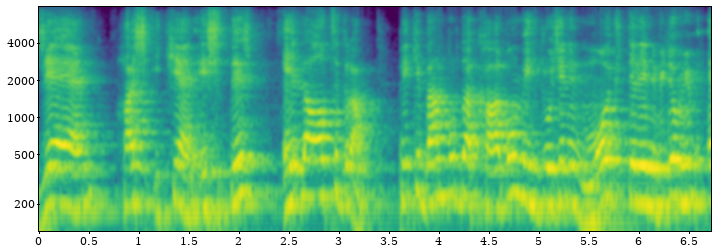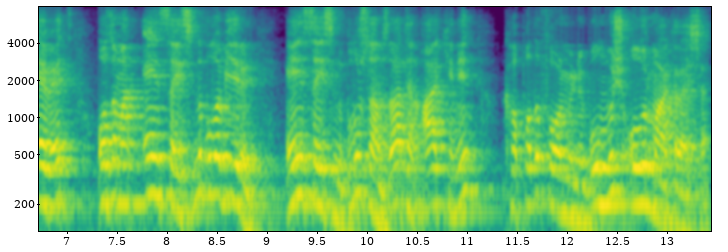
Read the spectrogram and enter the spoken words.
CnH2n eşittir 56 gram. Peki ben burada karbon ve hidrojenin mol kütlelerini biliyor muyum? Evet. O zaman en sayısını bulabilirim. En sayısını bulursam zaten alkenin kapalı formülünü bulmuş olurum arkadaşlar.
